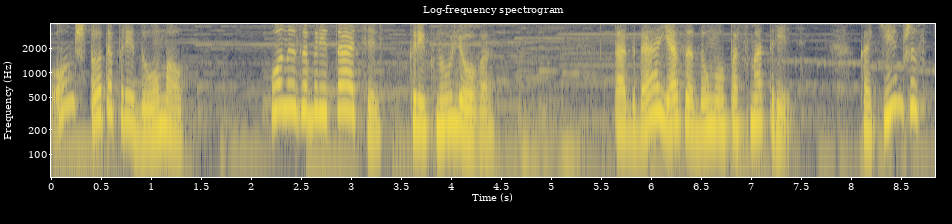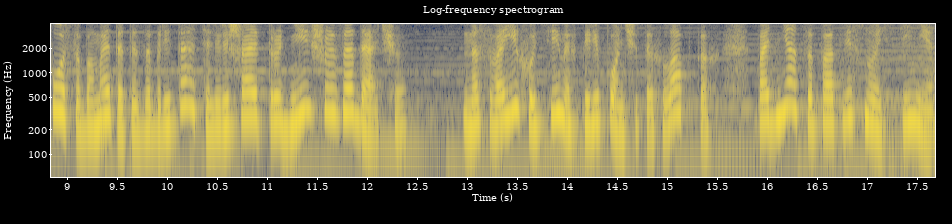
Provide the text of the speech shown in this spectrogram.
он что-то придумал. Он изобретатель, крикнул Лева. Тогда я задумал посмотреть, каким же способом этот изобретатель решает труднейшую задачу. На своих утиных перепончатых лапках подняться по отвесной стене.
